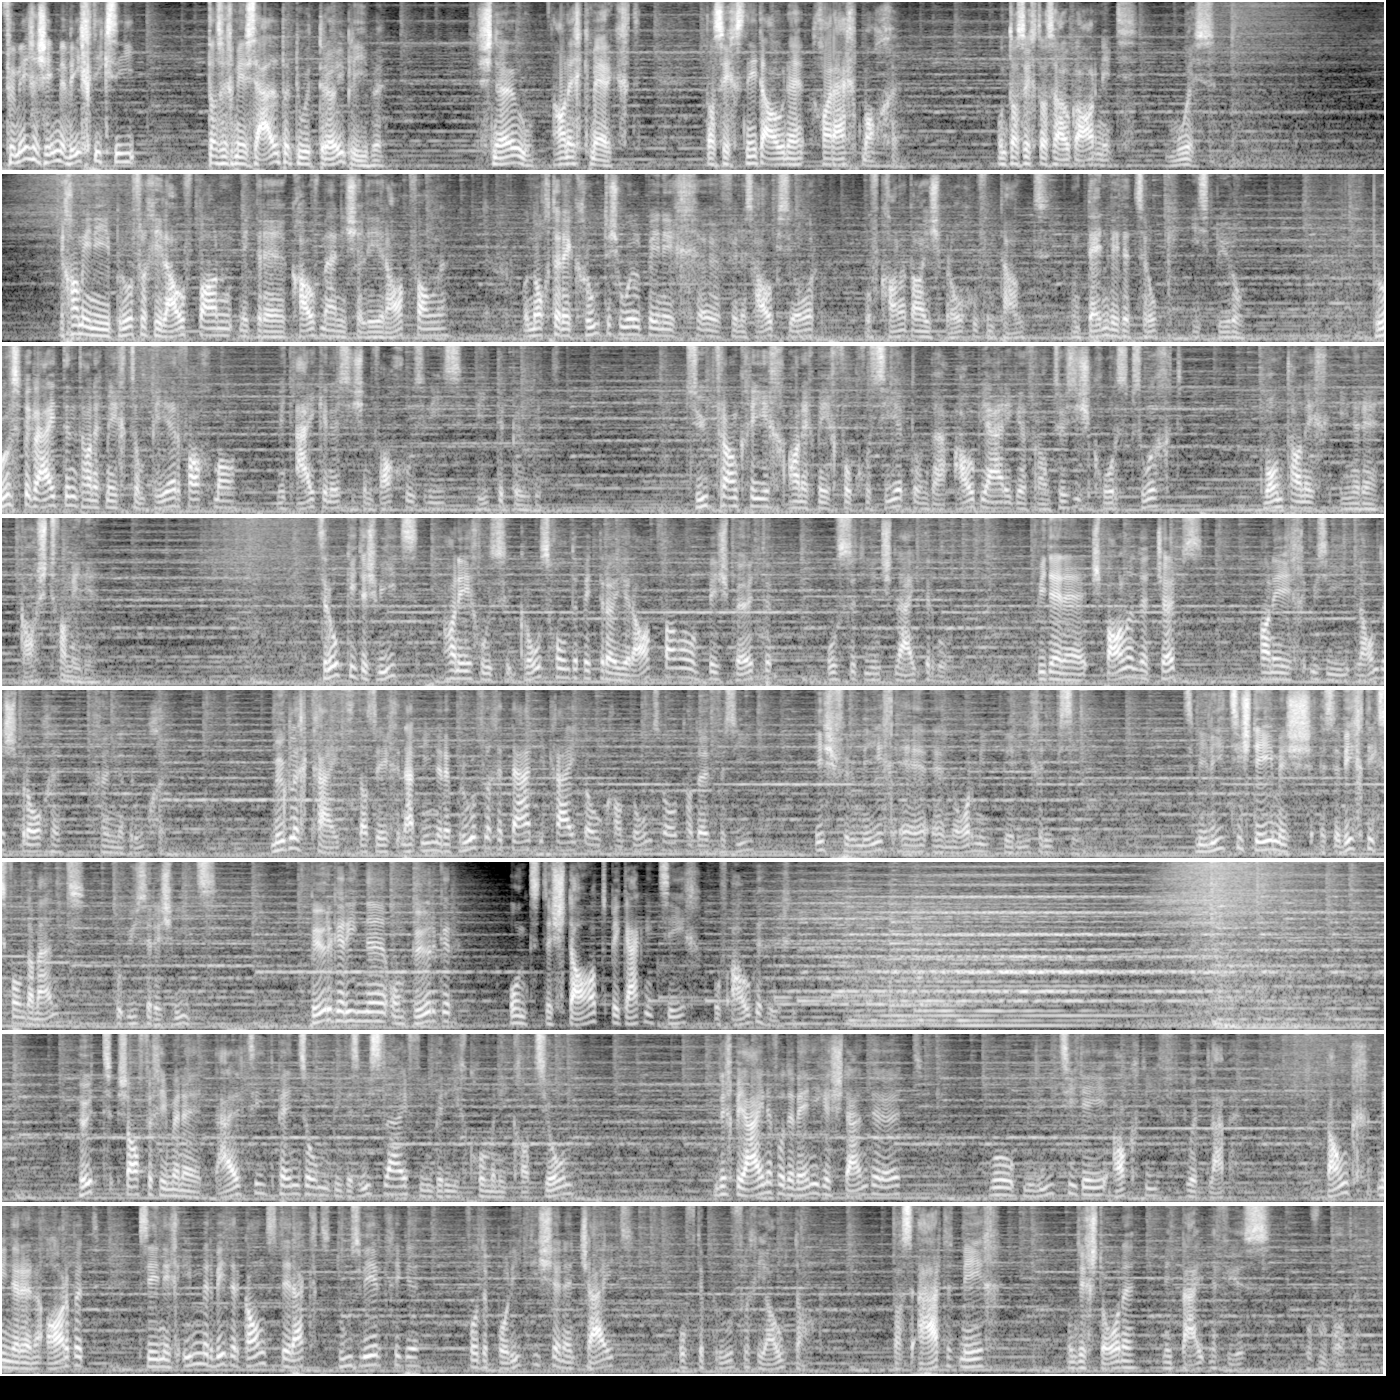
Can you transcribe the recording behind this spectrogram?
Für mich war immer wichtig, dass ich mir selber treu bleibe. Schnell habe ich gemerkt, dass ich es nicht allen recht machen kann. Und dass ich das auch gar nicht muss. Ich habe meine berufliche Laufbahn mit einer kaufmännischen Lehre angefangen. Und nach der Rekrutenschule bin ich äh, für ein halbes Jahr auf Kanada in Sprachaufenthalt und dann wieder zurück ins Büro. Berufsbegleitend habe ich mich zum PR-Fachmann mit eidgenössischem Fachausweis weitergebildet. In Südfrankreich habe ich mich fokussiert und einen halbjährigen Französischkurs besucht. Gewohnt habe ich in einer Gastfamilie. Zurück in der Schweiz habe ich als Grosskundenbetreuer angefangen und bin später Aussendienstleiter geworden. Bei diesen spannenden Jobs konnte ich unsere Landessprache brauchen. Die Möglichkeit, dass ich neben meiner beruflichen Tätigkeit auch Kantonsrat sein durfte, war für mich eine enorme Bereicherung. Das Milizsystem ist ein wichtiges Fundament unserer Schweiz. Bürgerinnen und Bürger und der Staat begegnet sich auf Augenhöhe. Heute arbeite ich in einem Teilzeitpensum bei der Swiss Life im Bereich Kommunikation. Und ich bin einer der wenigen Ständeräte, die Milizidee aktiv leben. Dank meiner Arbeit sehe ich immer wieder ganz direkt die Auswirkungen der politischen Entscheidungen auf den beruflichen Alltag. Das erdet mich und ich stehe mit beiden Füßen auf dem Boden.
